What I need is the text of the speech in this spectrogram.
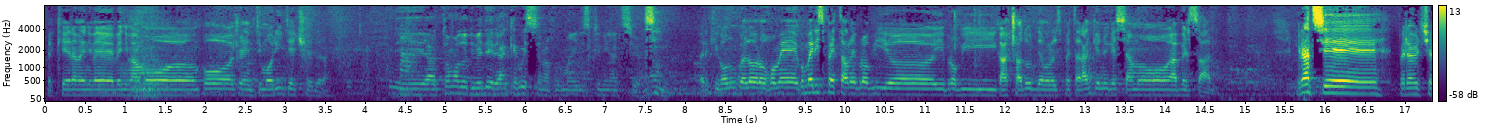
perché venivamo un po' cioè, intimoriti eccetera. Quindi a tuo modo di vedere anche questa è una forma di discriminazione? Sì perché comunque loro come, come rispettano i propri, uh, i propri, calciatori devono rispettare anche noi che siamo avversari. Grazie per averci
